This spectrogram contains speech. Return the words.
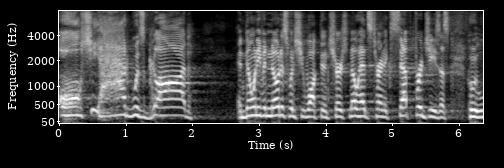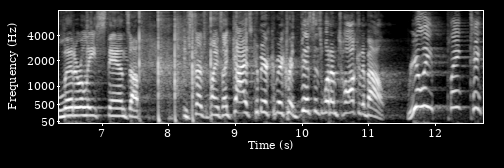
All she had was God. And no one even noticed when she walked in church, no heads turned except for Jesus, who literally stands up. He starts playing. He's like, guys, come here, come here, come here. This is what I'm talking about. Really? Plink, tink.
